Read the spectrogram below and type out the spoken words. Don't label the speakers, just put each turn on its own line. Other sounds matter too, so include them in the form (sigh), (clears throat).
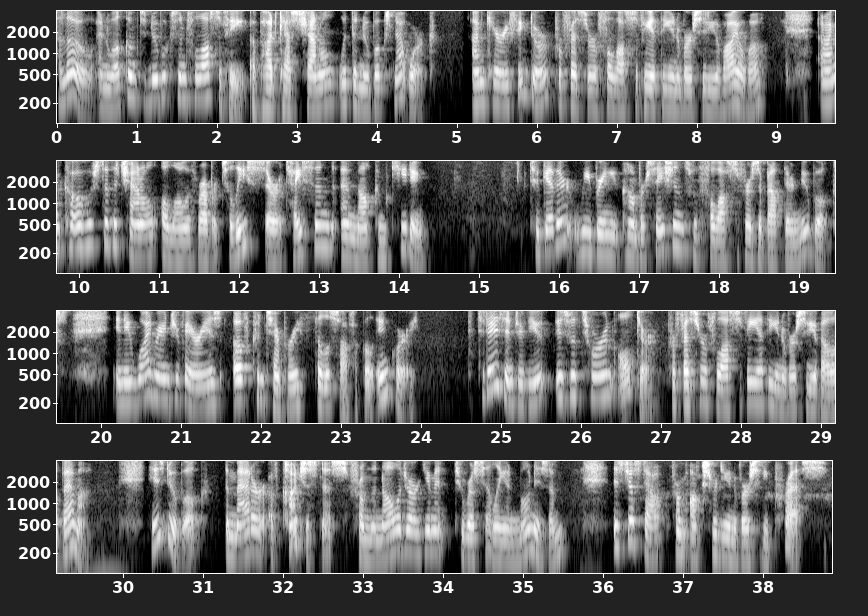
Hello, and welcome to New Books in Philosophy, a podcast channel with the New Books Network. I'm Carrie Figdor, professor of philosophy at the University of Iowa, and I'm co host of the channel along with Robert Talisse, Sarah Tyson, and Malcolm Keating. Together, we bring you conversations with philosophers about their new books in a wide range of areas of contemporary philosophical inquiry. Today's interview is with Torin Alter, professor of philosophy at the University of Alabama. His new book, The Matter of Consciousness From the Knowledge Argument to Russellian Monism, is just out from Oxford University Press.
